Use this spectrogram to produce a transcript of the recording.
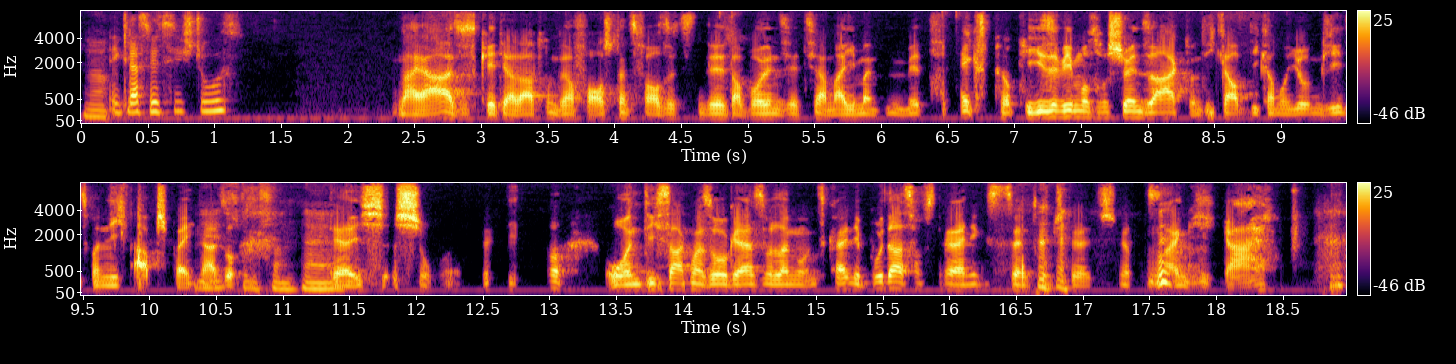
Ja. Niklas, wie siehst du's? Naja, also es geht ja darum, der Vorstandsvorsitzende, da wollen sie jetzt ja mal jemanden mit Expertise, wie man so schön sagt. Und ich glaube, die kann man Jürgen Klinsmann nicht absprechen. Nee, also stimmt schon. Ja, ja. der ist schon. Und ich sag mal so, gell, solange uns keine Buddhas aufs Reinigungszentrum stellt, ist mir das eigentlich egal.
